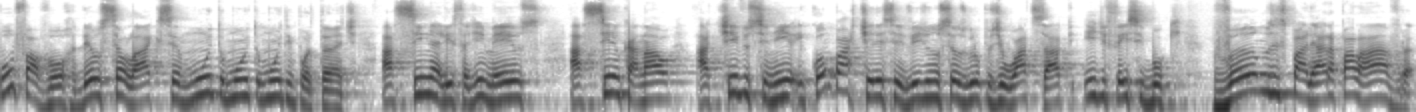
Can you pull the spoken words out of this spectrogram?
Por favor, dê o seu like, isso é muito, muito, muito importante. Assine a lista de e-mails, assine o canal, ative o sininho e compartilhe esse vídeo nos seus grupos de WhatsApp e de Facebook. Vamos espalhar a palavra.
